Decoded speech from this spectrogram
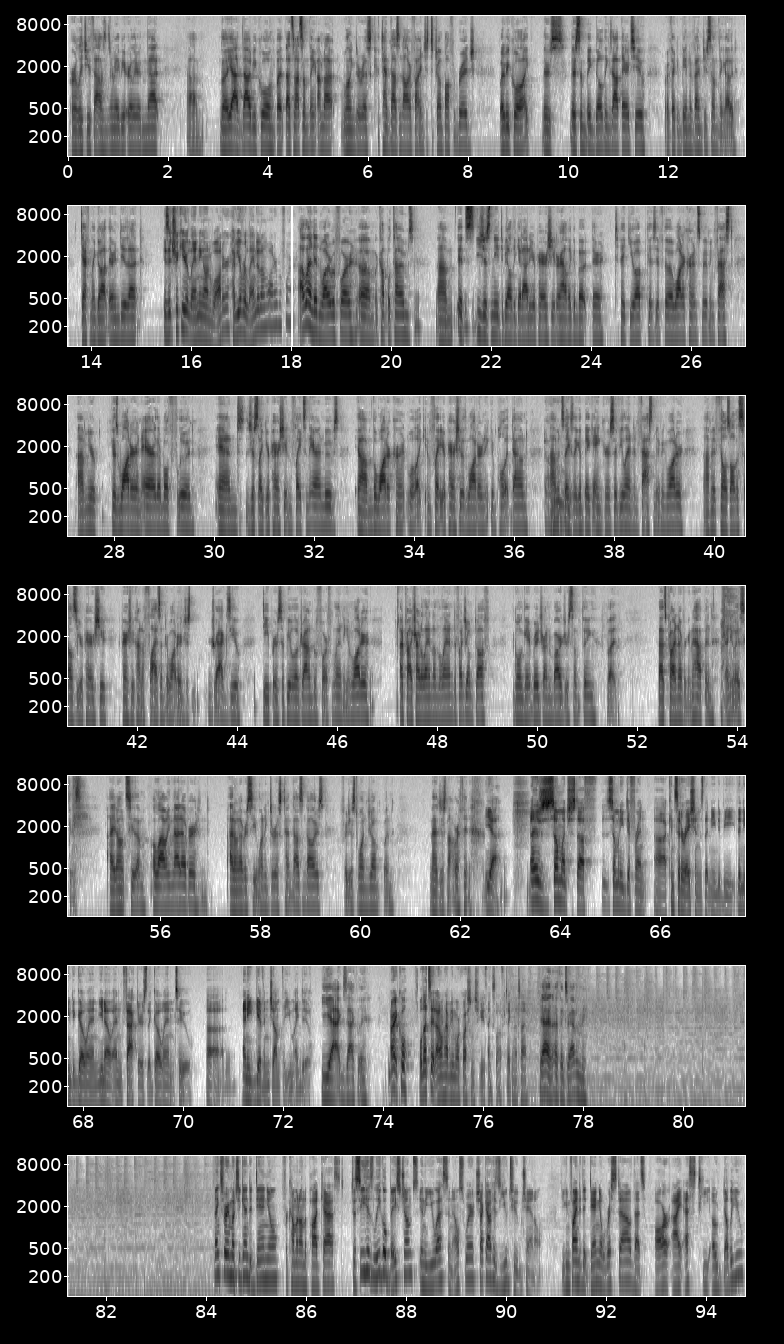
early 2000s or maybe earlier than that. Um, but yeah, that would be cool. But that's not something I'm not willing to risk a ten thousand dollar fine just to jump off a bridge. But it'd be cool. Like there's there's some big buildings out there too, or if there could be an event or something, I would definitely go out there and do that. Is it trickier landing on water? Have you ever landed on water before? I've landed in water before um, a couple times. Um, it's you just need to be able to get out of your parachute or have like a boat there to pick you up because if the water current's moving fast, um, you're because water and air they're both fluid, and just like your parachute inflates in the air and moves, um, the water current will like inflate your parachute with water and it can pull it down. Um, it's like, like a big anchor. So if you land in fast moving water, um, it fills all the cells of your parachute. Your parachute kind of flies underwater and just drags you deeper. So people have drowned before from landing in water. I'd probably try to land on the land if I jumped off the Golden Gate Bridge or on a barge or something, but that's probably never going to happen, anyways, because I don't see them allowing that ever. And I don't ever see wanting to risk ten thousand dollars for just one jump. And that's just not worth it. Yeah, there's so much stuff, so many different uh, considerations that need to be that need to go in, you know, and factors that go into uh, any given jump that you might do. yeah, exactly. All right, cool. Well, that's it. I don't have any more questions for you. Thanks a lot for taking the time. Yeah, no, thanks for having me. Thanks very much again to Daniel for coming on the podcast. To see his legal base jumps in the US and elsewhere, check out his YouTube channel. You can find it at Daniel Ristow, that's R I S T O W.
